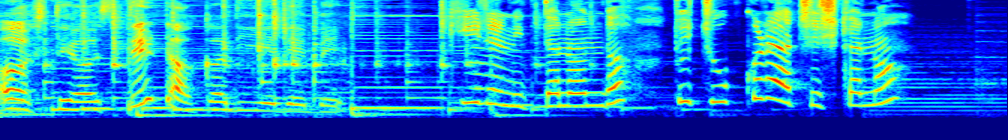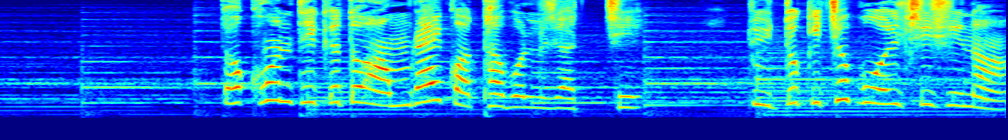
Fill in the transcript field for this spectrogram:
আস্তে আস্তে টাকা দিয়ে দেবে। কি রে নিত্যানন্দ? তুই চুপ করে আছিস কেন? তখন থেকে তো আমরাই কথা বলে যাচ্ছি। তুই তো কিছু বলছিস না।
